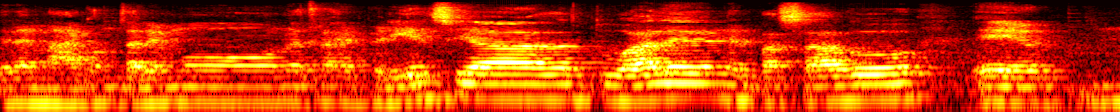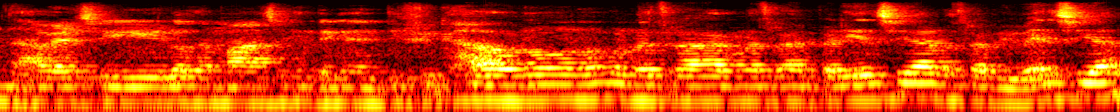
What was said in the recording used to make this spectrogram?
Y además contaremos nuestras experiencias actuales, en el pasado, eh, a ver si los demás se sienten identificados o no, ¿no? con, nuestra, con nuestras experiencias, nuestras vivencias.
